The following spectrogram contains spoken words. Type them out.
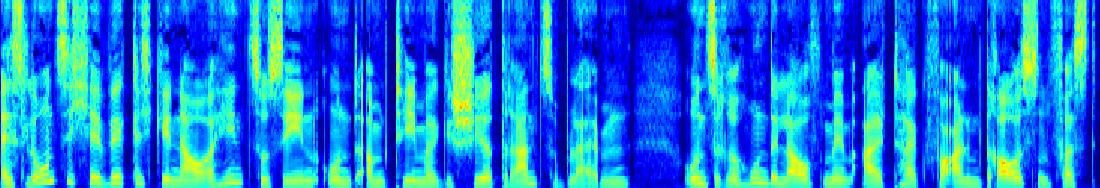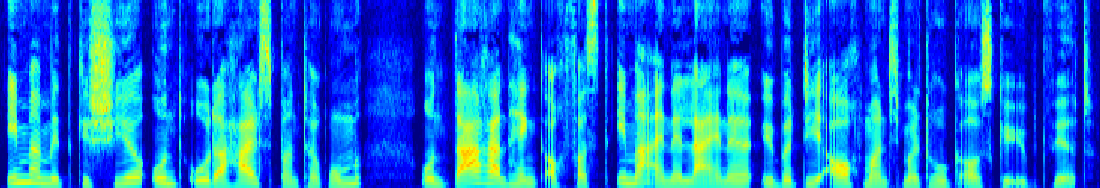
Es lohnt sich hier wirklich genauer hinzusehen und am Thema Geschirr dran zu bleiben. Unsere Hunde laufen im Alltag vor allem draußen fast immer mit Geschirr und oder Halsband herum und daran hängt auch fast immer eine Leine, über die auch manchmal Druck ausgeübt wird.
